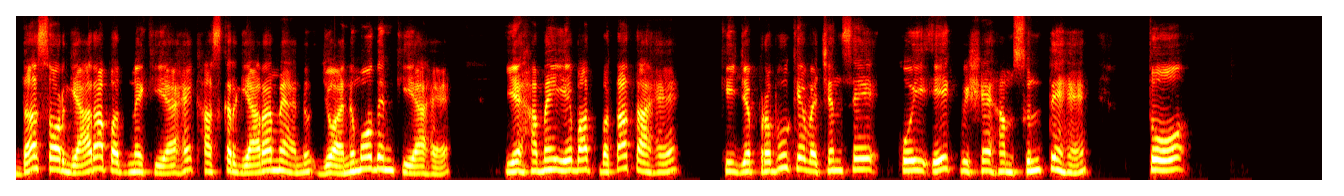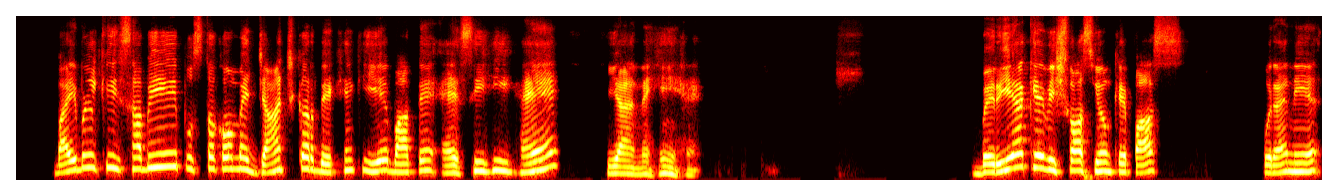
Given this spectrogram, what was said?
दस और ग्यारह पद में किया है खासकर ग्यारह में अनु, जो अनुमोदन किया है ये हमें ये बात बताता है कि जब प्रभु के वचन से कोई एक विषय हम सुनते हैं तो बाइबल की सभी पुस्तकों में जाँच कर देखें कि ये बातें ऐसी ही हैं या नहीं है। बेरिया के विश्वासियों के पास पुराने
